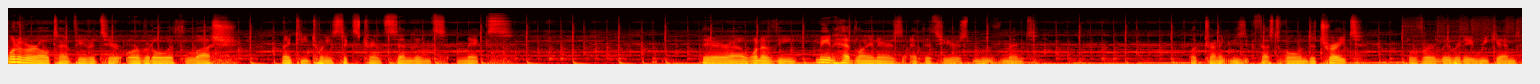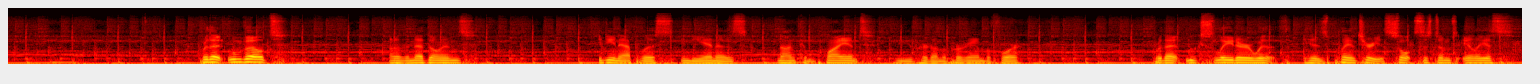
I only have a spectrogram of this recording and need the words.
One of our all time favorites here, Orbital with Lush 1926 Transcendence Mix. They're uh, one of the main headliners at this year's Movement Electronic Music Festival in Detroit over Labor Day weekend. For that Umwelt out of the Netherlands, Indianapolis, Indiana's non compliant, who you've heard on the program before. For that, Luke Slater with his Planetary Assault Systems alias.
